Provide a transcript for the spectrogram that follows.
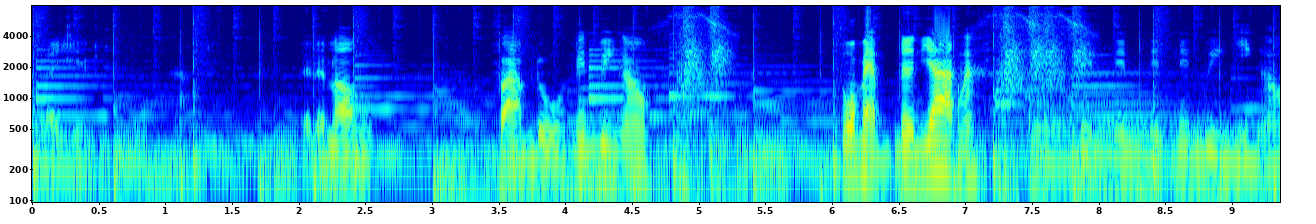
อะไรอย่างเงี้ยเดี๋ยวลองฟาร์มดูเน้นวิ่งเอา ตัวแมปเดินยากนะ เน้นเน้นเน้นเน้นวิ่งยิงเอา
